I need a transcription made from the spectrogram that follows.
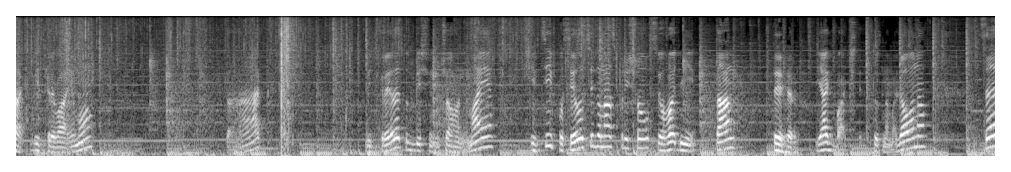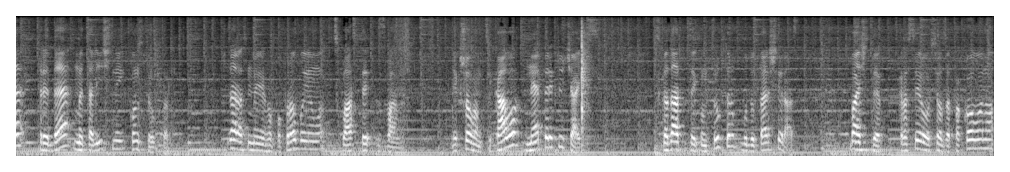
Так, відкриваємо. Так. Відкрили, тут більше нічого немає. І в цій посилці до нас прийшов сьогодні танк Тигр. Як бачите, тут намальовано. Це 3D металічний конструктор. Зараз ми його попробуємо скласти з вами. Якщо вам цікаво, не переключайтесь. Складати цей конструктор буду перший раз. Бачите, красиво все запаковано,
